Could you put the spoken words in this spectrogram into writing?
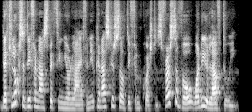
that looks at different aspects in your life, and you can ask yourself different questions. First of all, what do you love doing?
